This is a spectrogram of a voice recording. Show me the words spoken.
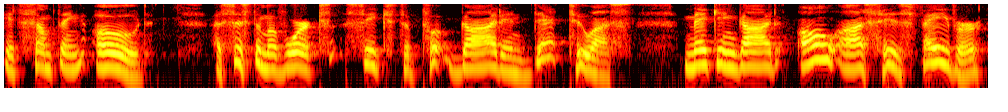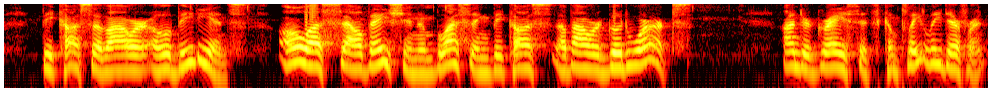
It's something owed. A system of works seeks to put God in debt to us, making God owe us his favor because of our obedience, owe us salvation and blessing because of our good works. Under grace, it's completely different.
